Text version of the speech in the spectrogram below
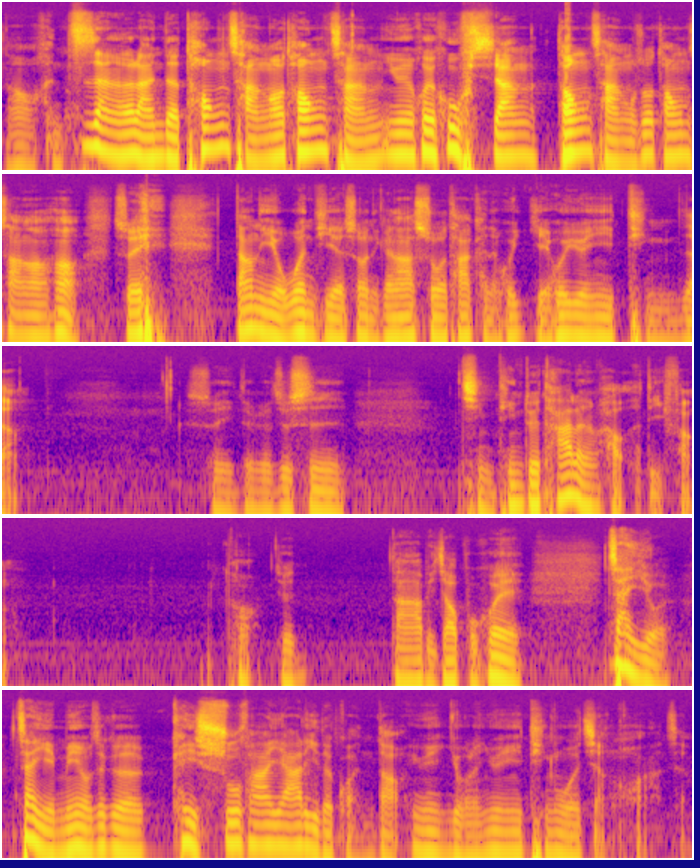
然后很自然而然的，通常哦，通常因为会互相，通常我说通常哦哈，所以当你有问题的时候，你跟他说，他可能会也会愿意听这样，所以这个就是倾听对他人好的地方，好，就大家比较不会再有。再也没有这个可以抒发压力的管道，因为有人愿意听我讲话，这样。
